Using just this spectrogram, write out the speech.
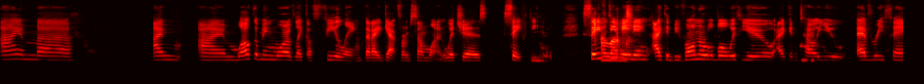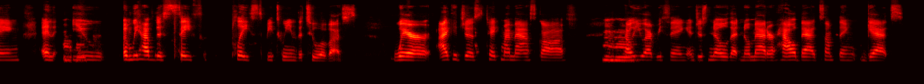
I am uh, I'm I'm welcoming more of like a feeling that I get from someone, which is safety. Mm. Safety I meaning it. I could be vulnerable with you. I can tell you everything, and mm-hmm. you and we have this safe place between the two of us where I could just take my mask off, mm-hmm. tell you everything, and just know that no matter how bad something gets,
